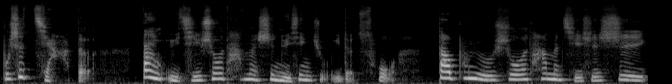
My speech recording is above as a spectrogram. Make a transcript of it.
不是假的，但与其说他们是女性主义的错。倒不如说，他们其实是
